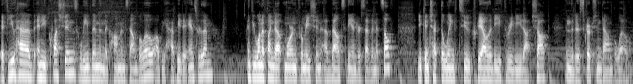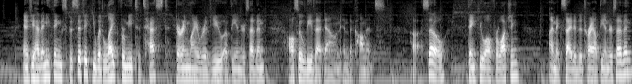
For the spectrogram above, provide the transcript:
If you have any questions, leave them in the comments down below. I'll be happy to answer them. If you want to find out more information about the Ender 7 itself, you can check the link to creality3d.shop in the description down below. And if you have anything specific you would like for me to test during my review of the Ender 7, also leave that down in the comments. Uh, so, thank you all for watching. I'm excited to try out the Ender 7,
